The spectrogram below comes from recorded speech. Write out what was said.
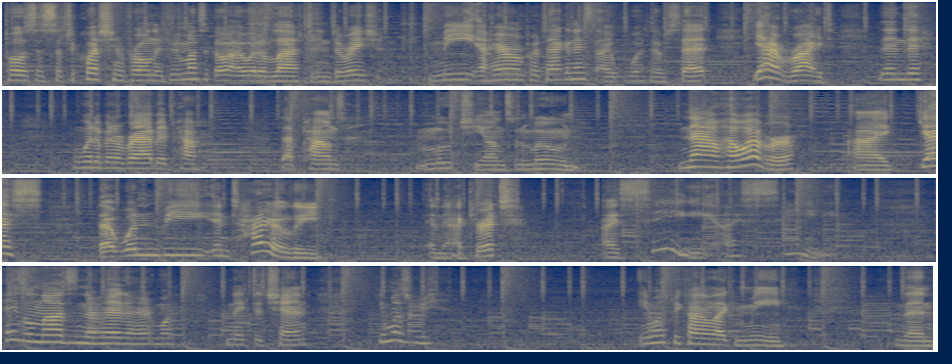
posed such a question for only a few months ago, I would have laughed in duration. Me, a harem protagonist? I would have said, yeah, right. Then there would have been a rabbit pound that pounds moochie onto the moon. Now, however, I guess that wouldn't be entirely inaccurate. I see, I see. Hazel nods in her head and beneath the chin. You must be... You must be kind of like me. Then,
